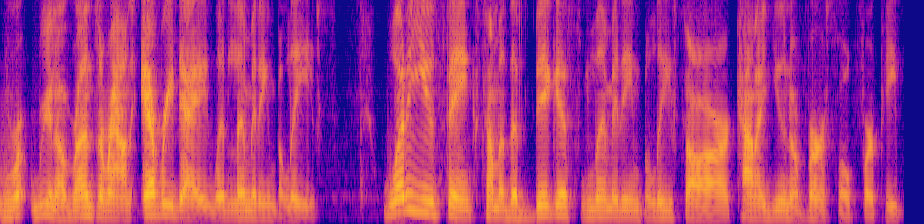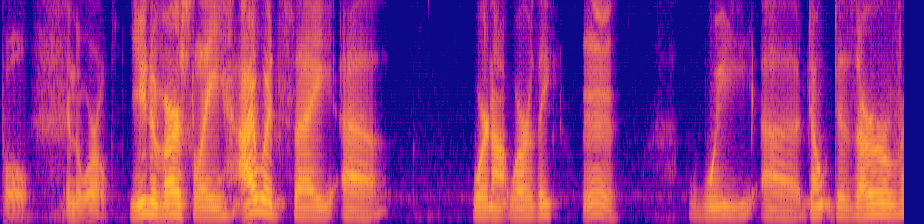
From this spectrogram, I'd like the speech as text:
r- you know, runs around every day with limiting beliefs. What do you think some of the biggest limiting beliefs are, kind of universal for people in the world? universally, I would say uh, we're not worthy. Mm, we uh, don't deserve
